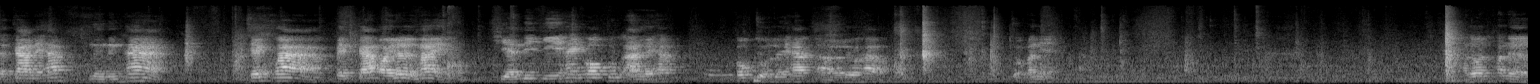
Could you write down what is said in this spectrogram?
จัดการเลยครับ1ถึง5เช็คว่าเป็นกราฟออยเลอร์หรือไม่เขียนดีกีให้ครบทุกอันเลยครับทุกจุดเลยครับเอาเร็วๆครับจบแล้วเนี่ยขอโทษข้อหนึ่ง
